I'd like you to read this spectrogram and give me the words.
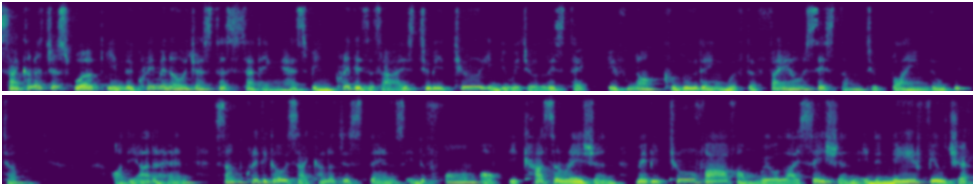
Psychologists' work in the criminal justice setting has been criticized to be too individualistic, if not colluding with the failed system to blame the victim. On the other hand, some critical psychologists stance in the form of decarceration may be too far from realization in the near future.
